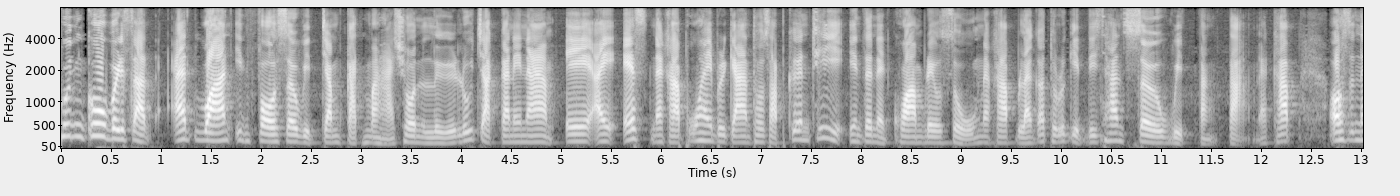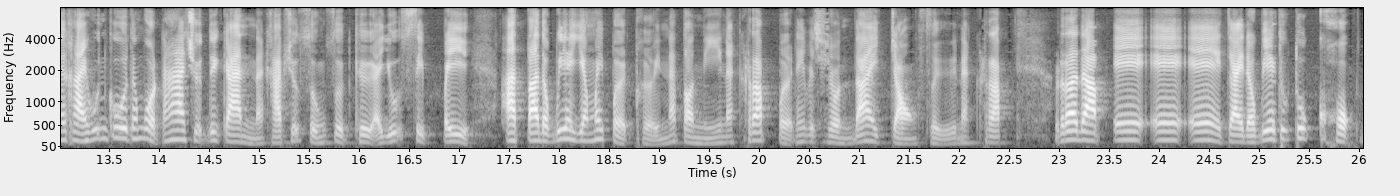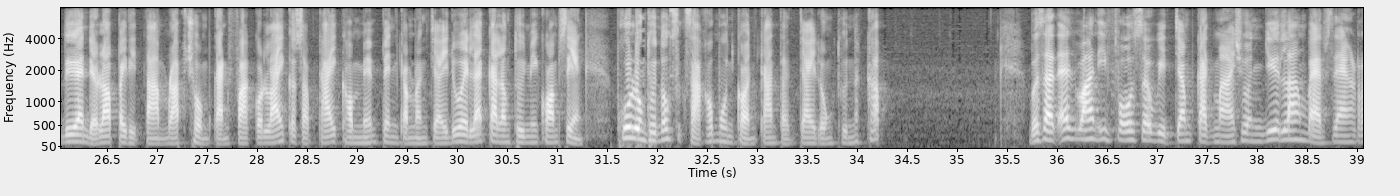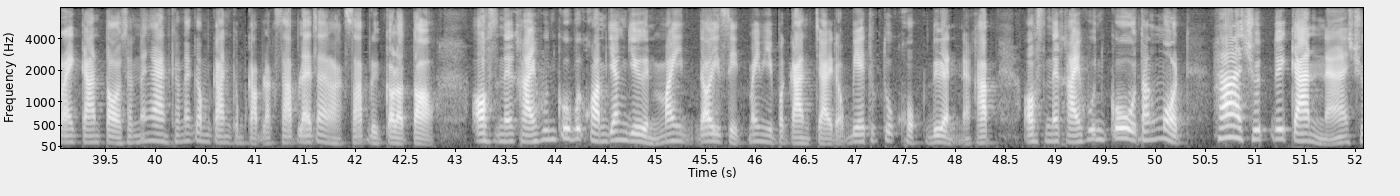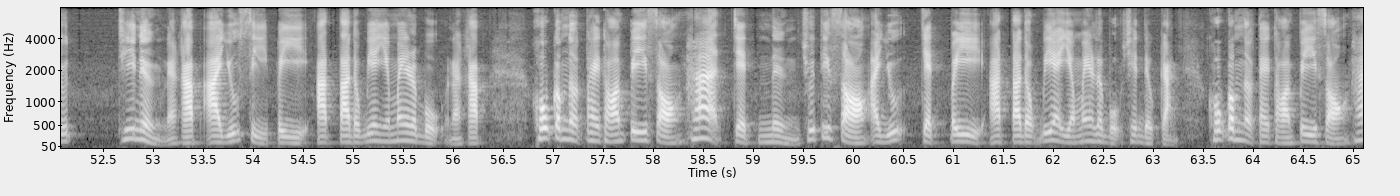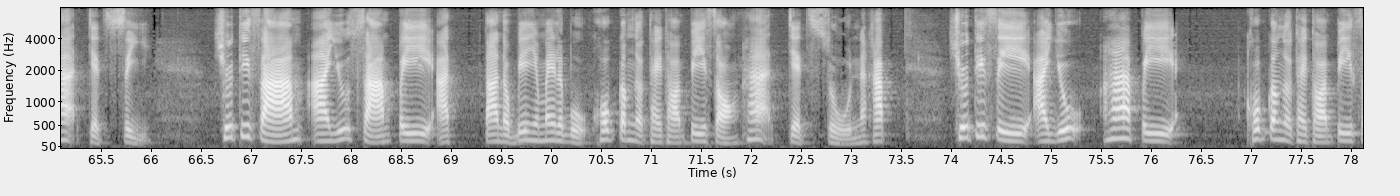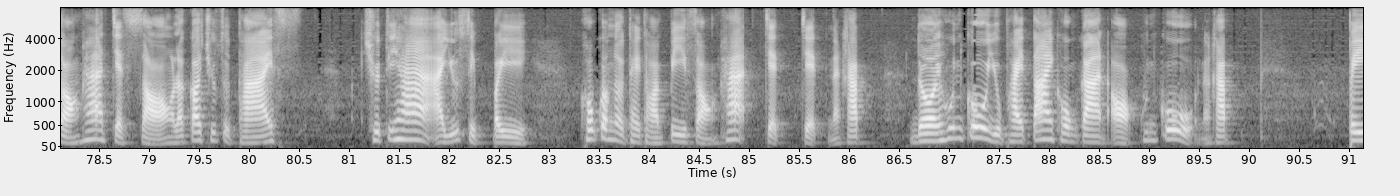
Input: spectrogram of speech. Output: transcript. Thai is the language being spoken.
หุ้นกู้บริษัท Advanced Info Service จำกัดมหาชน หรือรู้จักกันในนาม AIS นะครับผู้ให้บริการโทรศัพท์เคลื่อนที่อินเทอร์เน็ตความเร็วสูงนะครับและก็ธุรกิจดิจิทัลเซอร์วิสต่างๆนะครับออกเสนอขายหุ้นกู้ทั้งหมด 5 ชุดด้วยกันนะครับชุดสูงสุดคืออายุ 10 ปี อัตราดอกเบี้ยยังไม่เปิดเผยณตอนนี้นะครับเปิดให้ประชาชนได้จองซื้อนะครับ ระดับ AAA จ่ายดอกเบี้ยทุก ๆ 6 เดือน เดี๋ยวเราไปติดตามรับชมกัน ฝากกดไลค์ กด subscribe คอมเมนต์เป็นกำลังใจด้วย และการลงทุนมีความเสี่ยง ผู้ลงทุนต้องศึกษาข้อมูลก่อนการตัดใจลงทุนนะครับ บริษัท Advanced Info Service จำกัดมาชนยื่นร่างแบบแสดงรายการต่อสำนักงานคณะกรรมการกำกับหลักทรัพย์และตลาดหลักทรัพย์หรือกรตออกเสนอขายหุ้นกู้เพื่อความยั่งยืน ไม่ด้อยสิทธิ์ไม่มีประกันจ่ายดอกเบี้ยทุก ๆ 6 เดือนนะครับออกเสนอขายหุ้นกู้ทั้งหมด 5 ชุดด้วยกันนะชุด ที่ 1 นะครับ อายุ 4 ปี อัตราดอกเบี้ยยังไม่ระบุนะครับ ครบกำหนดไถ่ถอนปี 2571 ชุดที่ 2 อายุ 7 ปี อัตราดอกเบี้ยยังไม่ระบุเช่นเดียวกัน ครบกำหนดไถ่ถอนปี 2574 ชุดที่ 3 อายุ 3 ปี อัตราดอกเบี้ยยังไม่ระบุ ครบกำหนดไถ่ถอนปี 2570 นะครับ ชุดที่ 4 อายุ 5 ปี ครบกำหนดไถ่ถอนปี 2572 แล้วก็ชุดสุดท้าย ชุดที่ 5 อายุ 10 ปี ครบกำหนดไถ่ถอนปี 2577 นะครับ โดยหุ้นกู้อยู่ภายใต้โครงการออกหุ้นกู้นะครับ ปี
